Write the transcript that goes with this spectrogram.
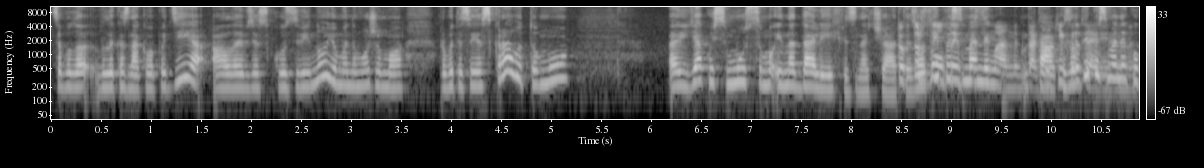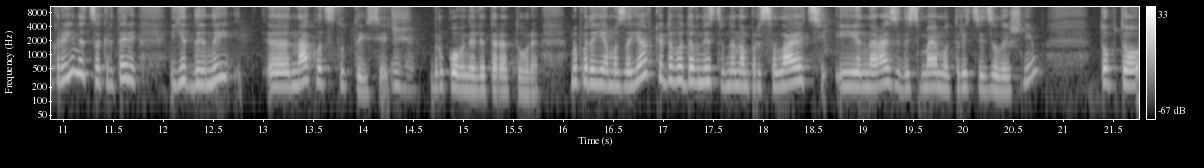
Це була велика знакова подія, але в зв'язку з війною ми не можемо робити це яскраво, тому е, якось мусимо і надалі їх відзначати. Тобто золотий письменник, так, так які золотий письменник для? України це критерій єдиний е, наклад 100 тисяч друкованої літератури. Ми подаємо заявки до видавництва, вони нам присилають, і наразі десь маємо 30 з лишнім. Тобто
